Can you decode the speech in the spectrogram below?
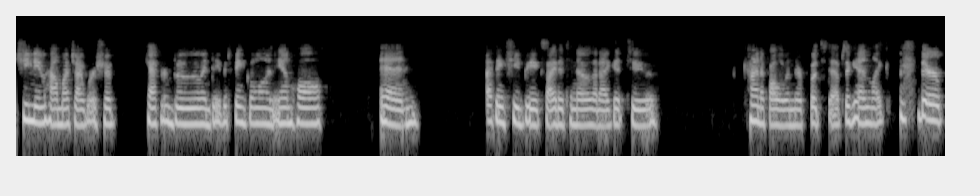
she knew how much I worship Katherine Boo and David Finkel and Anne Hull. And I think she'd be excited to know that I get to kind of follow in their footsteps. Again, like they're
